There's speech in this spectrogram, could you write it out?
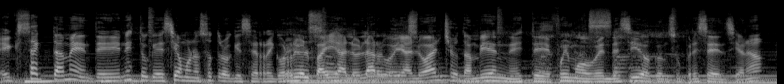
Exactamente, en esto que decíamos nosotros que se recorrió el país a lo largo y a lo ancho, también este, fuimos bendecidos con su presencia, ¿no?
